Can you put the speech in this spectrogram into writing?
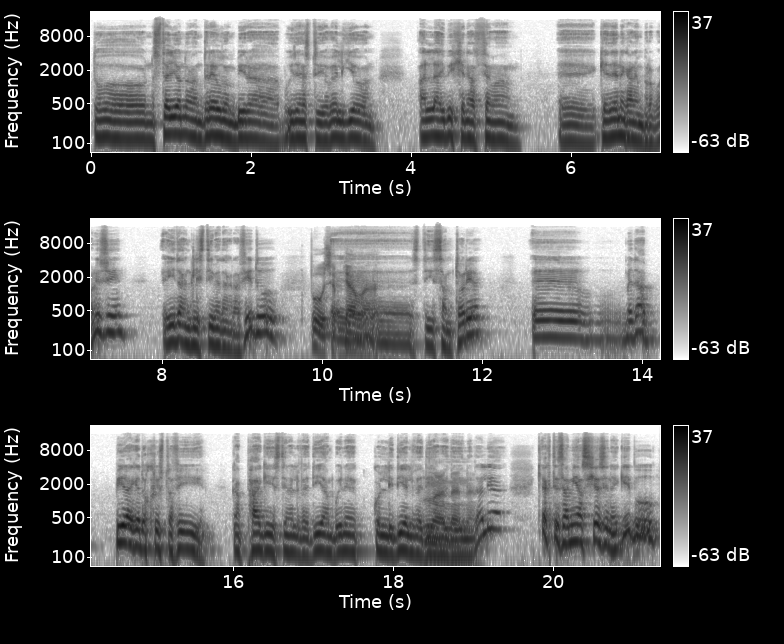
τον Στέλιο τον Αντρέου τον πήρα που ήταν στο Βέλγιο, αλλά υπήρχε ένα θέμα ε, και δεν έκανε προπονήση. Ε, ήταν κλειστή η μεταγραφή του Πού, σε ποια ομάδα; ε, στη Σαμπτόρια. Ε, μετά πήρα και τον Χριστοφή Καπάκη στην Ελβετία που είναι κολλητή Ελβετία Ναι, με ναι, την ναι. Ιταλία και χτίσα μια σχέση εκεί που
